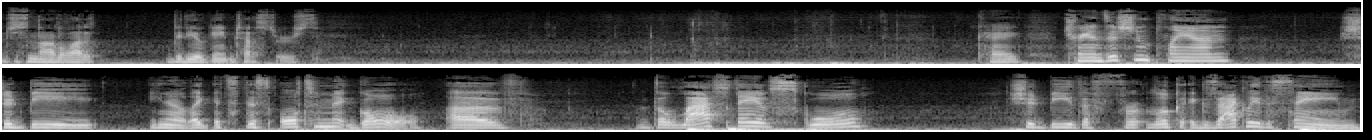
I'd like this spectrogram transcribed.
Just not a lot of video game testers. Okay. Transition plan should be, you know, like it's this ultimate goal of the last day of school should be the fir- look exactly the same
